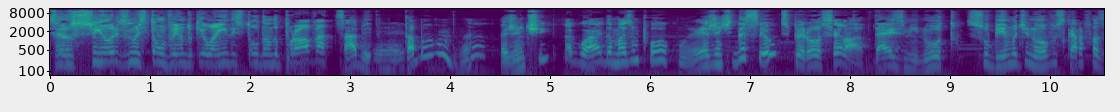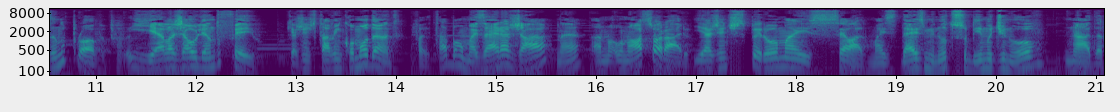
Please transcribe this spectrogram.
Seus senhores não estão vendo que eu ainda estou dando prova? Sabe? Tá bom, né? A gente aguarda mais um pouco. Aí a gente desceu, esperou, sei lá, 10 minutos, subimos de novo, os caras fazendo prova. E ela já olhando feio. Que a gente tava incomodando. Falei, tá bom, mas era já, né? o nosso horário. E a gente esperou mais, sei lá, mais 10 minutos, subimos de novo. Nada.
